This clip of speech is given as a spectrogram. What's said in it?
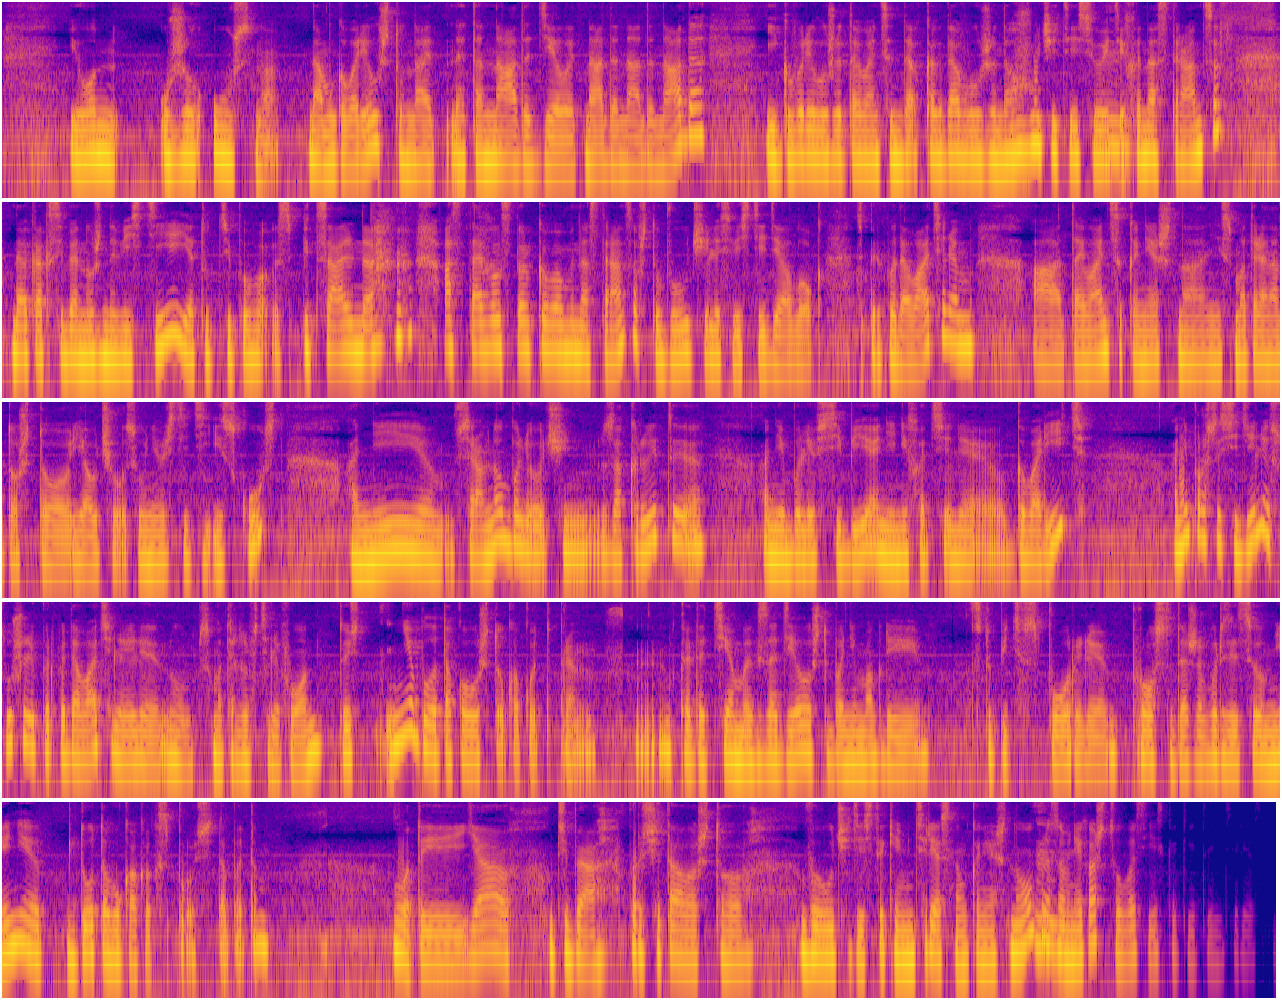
и он уже устно нам говорил, что на, это надо делать, надо, надо, надо. И говорил уже тайваньцам, да, когда вы уже научитесь у этих иностранцев, да, как себя нужно вести, я тут типа специально оставил столько вам иностранцев, чтобы вы учились вести диалог с преподавателем. А тайваньцы, конечно, несмотря на то, что я училась в университете искусств, они все равно были очень закрыты, они были в себе, они не хотели говорить, они просто сидели, слушали преподавателя или, ну, смотрели в телефон. То есть не было такого, что какой-то прям, когда тема их задела, чтобы они могли вступить в спор или просто даже выразить свое мнение до того, как их спросят об этом. Вот, и я у тебя прочитала, что вы учитесь таким интересным, конечно, образом. Mm. Мне кажется, у вас есть какие-то интересные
